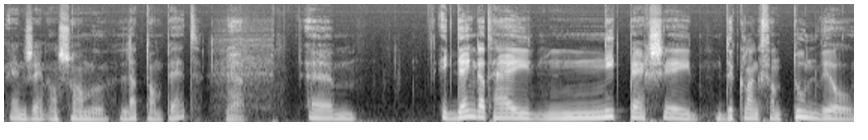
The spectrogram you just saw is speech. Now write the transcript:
en zijn ensemble La Tempête. ja, Ehm, ik denk dat hij niet per se de klank van toen wil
